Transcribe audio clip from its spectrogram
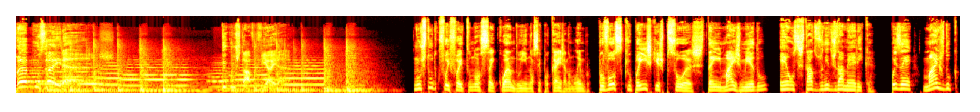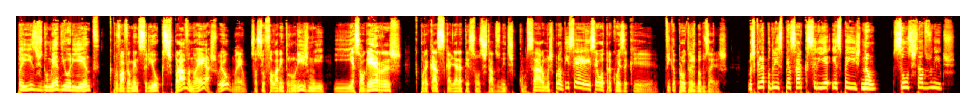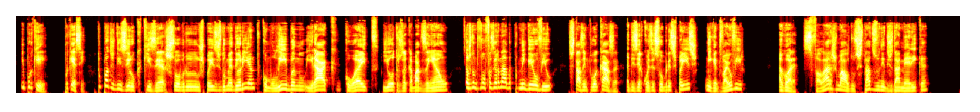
Babuzeiras de Gustavo Vieira. Num estudo que foi feito não sei quando e não sei por quem, já não me lembro, provou-se que o país que as pessoas têm mais medo é os Estados Unidos da América. Pois é, mais do que países do Médio Oriente, que provavelmente seria o que se esperava, não é? Acho eu, não é? Só se eu falar em terrorismo e, e é só guerras, que por acaso se calhar até são os Estados Unidos que começaram, mas pronto, isso é, isso é outra coisa que fica para outras baboseiras. Mas se calhar poderia-se pensar que seria esse país. Não, são os Estados Unidos. E porquê? Porque é assim, tu podes dizer o que quiseres sobre os países do Médio Oriente, como o Líbano, Iraque, Kuwait e outros acabados em ão. Eles não te vão fazer nada porque ninguém ouviu. Se estás em tua casa a dizer coisas sobre esses países, ninguém te vai ouvir. Agora, se falares mal dos Estados Unidos da América,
